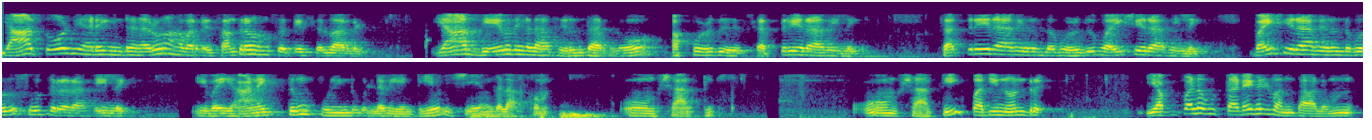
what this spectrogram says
யார் தோல்வி அடைகின்றனரோ அவர்கள் சந்திரவம்சத்தில் செல்வார்கள். யார் தேவதைகளாக இருந்தார்களோ அப்பொழுது சத்திரியராக இல்லை. சத்திரியராக இருந்த பொழுது வைசியராக இல்லை. வைசியராக இருந்தபோது சூத்திரராக இல்லை. இவை அனைத்தும் புரிந்து கொள்ள வேண்டிய விஷயங்களாகும். ஓம் சாந்தி. ஓம் சாந்தி. பதினொன்று. எவ்வளவு தடைகள் வந்தாலும்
